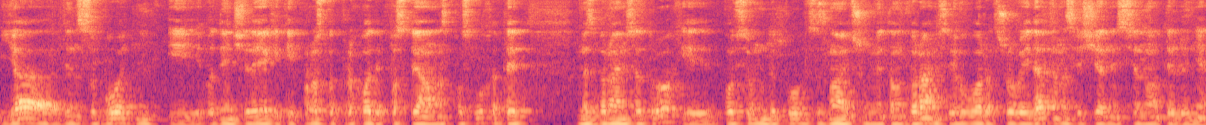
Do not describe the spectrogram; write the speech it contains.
я один суботник і один чоловік, який просто приходить постійно нас послухати. Ми збираємося трьох і по всьому депу знають, що ми там збираємося і говорять, що ви йдете на священний синод чи ні.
